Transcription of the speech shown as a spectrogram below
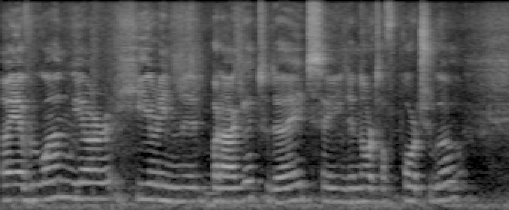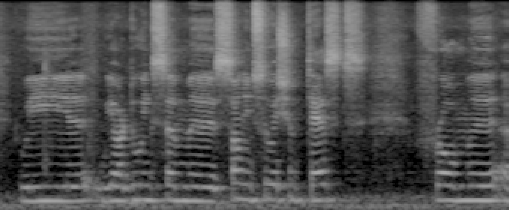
Hi everyone, we are here in uh, Braga today, it's uh, in the north of Portugal. We, uh, we are doing some uh, sound insulation tests from uh, a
